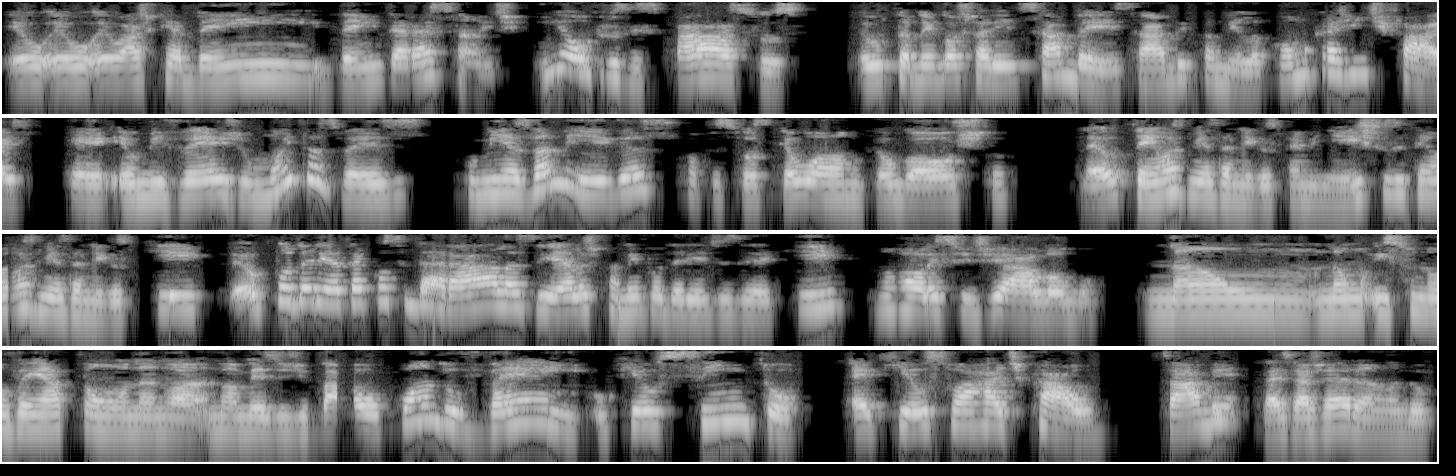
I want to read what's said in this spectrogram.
eu, eu, eu acho que é bem, bem interessante. Em outros espaços, eu também gostaria de saber, sabe, Camila, como que a gente faz? Porque eu me vejo muitas vezes com minhas amigas, com pessoas que eu amo, que eu gosto, né? Eu tenho as minhas amigas feministas e tenho as minhas amigas que eu poderia até considerá-las e elas também poderiam dizer aqui, não rola esse diálogo não, não, isso não vem à tona numa, numa mesa de bar. Ou quando vem, o que eu sinto é que eu sou a radical, sabe? Tá exagerando.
